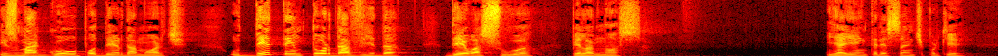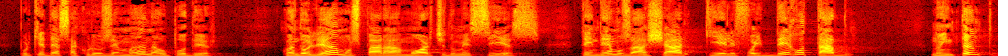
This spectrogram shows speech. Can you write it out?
esmagou o poder da morte. O detentor da vida deu a sua pela nossa. E aí é interessante, por quê? Porque dessa cruz emana o poder. Quando olhamos para a morte do Messias, tendemos a achar que ele foi derrotado. No entanto,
